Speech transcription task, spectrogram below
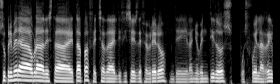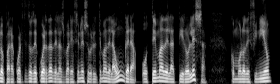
Su primera obra de esta etapa, fechada el 16 de febrero del año 22, pues fue el arreglo para cuarteto de cuerda de las variaciones sobre el tema de la húngara o tema de la tirolesa, como lo definió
